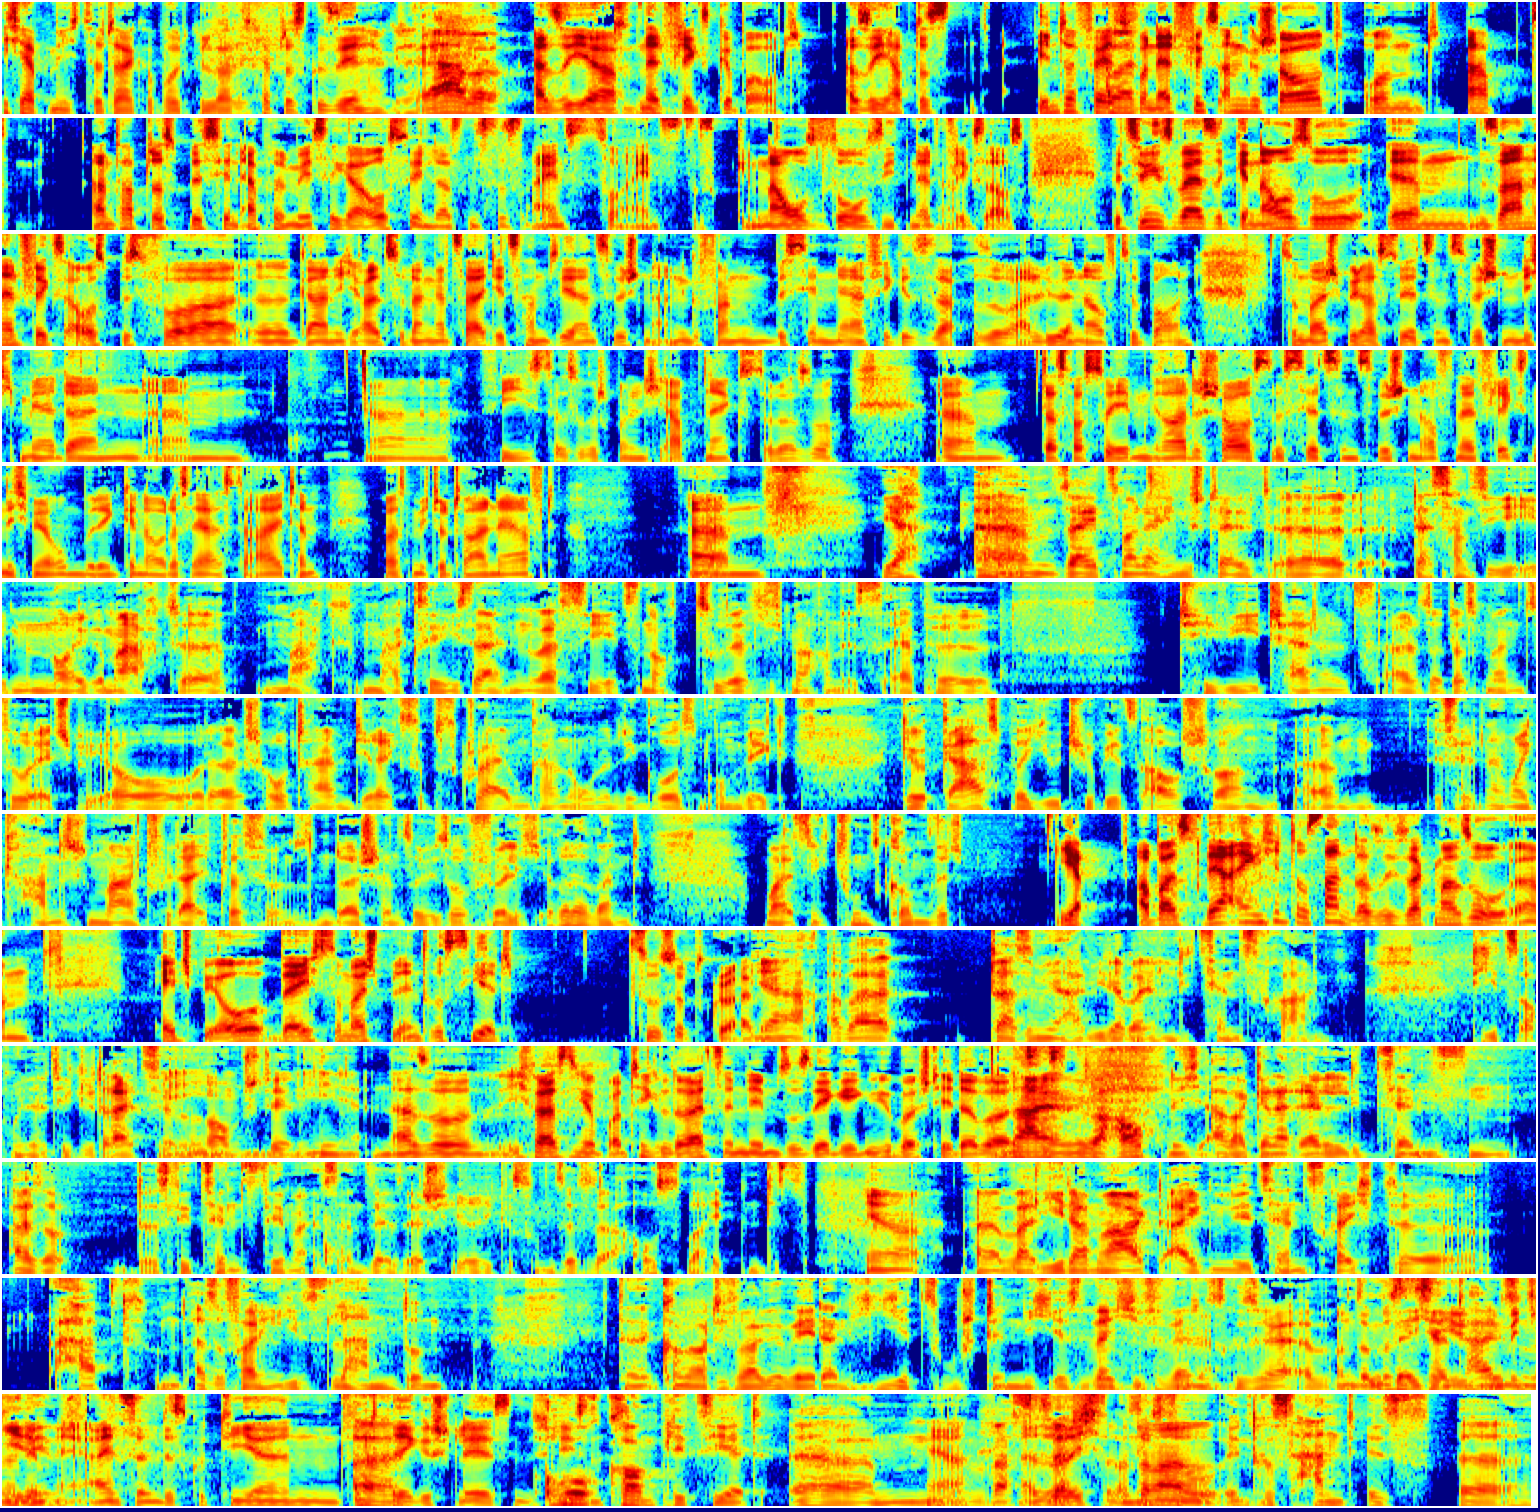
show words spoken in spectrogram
Ich habe mich total kaputt gelassen. Ich habe das gesehen und gedacht, Ja, aber also ihr habt Netflix gebaut. Also ihr habt das Interface von Netflix angeschaut und habt und habt das ein bisschen Apple-mäßiger aussehen lassen. Das ist eins zu eins. Das genau so sieht Netflix aus. Beziehungsweise genau so ähm, sah Netflix aus bis vor äh, gar nicht allzu langer Zeit. Jetzt haben sie ja inzwischen angefangen, ein bisschen nervige Sa so Allüren aufzubauen. Zum Beispiel hast du jetzt inzwischen nicht mehr dein ähm, äh, wie hieß das ursprünglich, Up Next oder so. Ähm, das, was du eben gerade schaust, ist jetzt inzwischen auf Netflix nicht mehr unbedingt genau das erste Item, was mich total nervt. Ähm, Ja, Ja. ähm, sei jetzt mal dahingestellt, äh, das haben sie eben neu gemacht. Äh, mag, mag sie nicht sein. Was sie jetzt noch zusätzlich machen, ist Apple TV Channels, also dass man zu HBO oder Showtime direkt subscriben kann, ohne den großen Umweg. Gab es bei YouTube jetzt auch schon. Ähm, für den amerikanischen Markt vielleicht was für uns in Deutschland sowieso völlig irrelevant, weil es nicht zu uns kommen wird. ja, aber es wäre eigentlich interessant. Also ich sag mal so, ähm, HBO wäre ich zum Beispiel interessiert zu subscriben. Ja, aber da sind wir halt wieder bei den Lizenzfragen, die jetzt auch mit Artikel 13 im Raum stehen. Ja, also ich weiß nicht, ob Artikel 13 dem so sehr gegenübersteht, aber Nein, überhaupt nicht. Aber generell Lizenzen, also das Lizenzthema ist ein sehr, sehr schwieriges und sehr, sehr ausweitendes, ja, äh, weil jeder Markt eigene Lizenzrechte hat und also vor allem jedes Land und dann kommt auch die Frage, wer dann hier zuständig ist, welche Verwertungsgesellschaft, und dann müssen welcher sie Teil mit jedem Unternehmens. einzeln diskutieren, Verträge schließen. schließen. hochkompliziert, ähm, Ja, was also ich auch nicht mal- so interessant ist. Äh,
